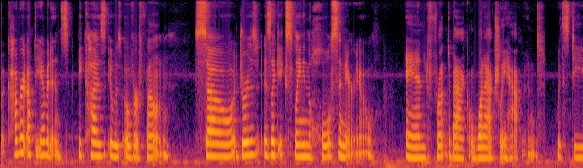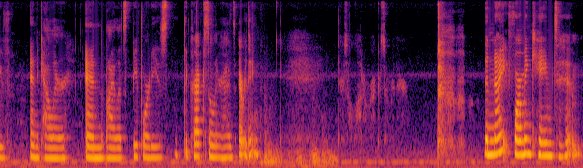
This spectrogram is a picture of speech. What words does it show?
but covered up the evidence because it was over phone. So George is like explaining the whole scenario and front to back what actually happened with Steve and Keller and the pilots, the P 40s, the cracked cylinder heads, everything. There's a lot of ruckus over there. the night foreman came to him.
